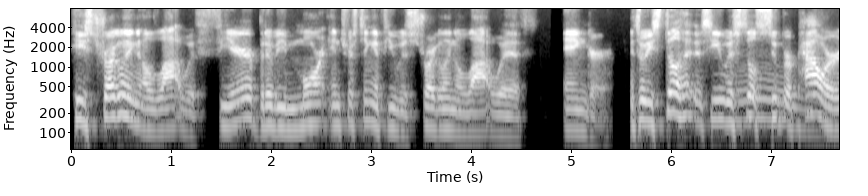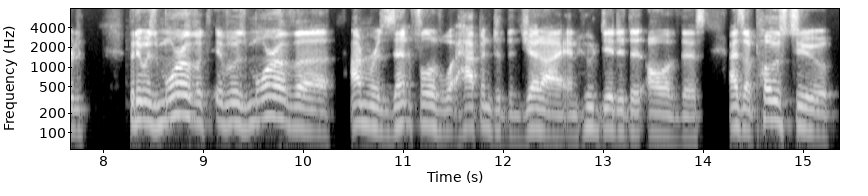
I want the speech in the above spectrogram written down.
he's struggling a lot with fear, but it'd be more interesting if he was struggling a lot with anger. And so he still he was still super powered, but it was more of a it was more of a I'm resentful of what happened to the Jedi and who did it, all of this, as opposed to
